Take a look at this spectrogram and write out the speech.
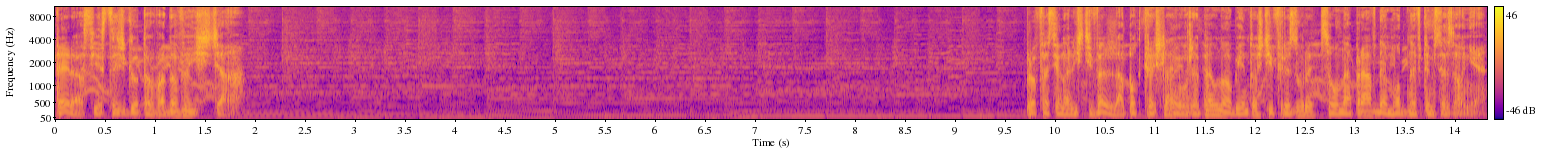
Teraz jesteś gotowa do wyjścia. Profesjonaliści Wella podkreślają, że pełne objętości fryzury są naprawdę modne w tym sezonie.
